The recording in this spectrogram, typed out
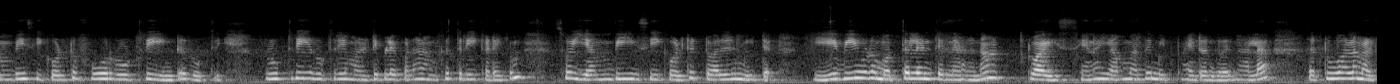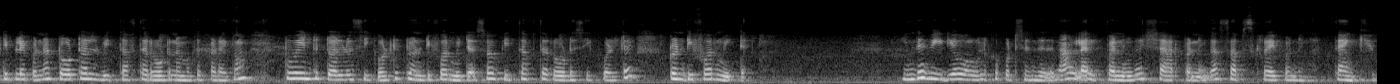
MB is equal to four root three into root three root three root three multiply பண்ணால் நமக்கு த்ரீ கிடைக்கும். So MB is equal to twelve metre ஏபியோட மொத்த லென்த் என்னன்னா ட்வைஸ் ஏன்னா எம் வந்து மிட் பாயிண்ட்டுங்கிறதுனால இந்த டூவால் மல்டிப்ளை பண்ணால் total width of the road நமக்கு கிடைக்கும். Two into twelve is equal to twenty four metre so width of the road is equal to twenty four metre இந்த வீடியோ உங்களுக்கு பிடிச்சிருந்ததுன்னா லைக் பண்ணுங்கள் ஷேர் பண்ணுங்கள் சப்ஸ்கிரைப் பண்ணுங்கள் தேங்க்யூ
